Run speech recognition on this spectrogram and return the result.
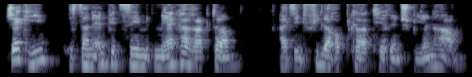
Jackie ist ein NPC mit mehr Charakter, als ihn viele Hauptcharaktere in Spielen haben.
